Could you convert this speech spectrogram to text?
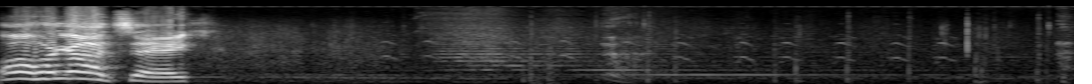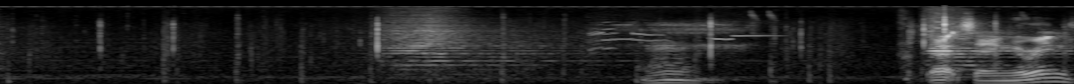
Oh, for God's sake! That's angering.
